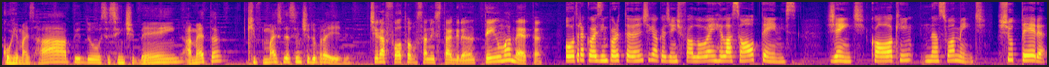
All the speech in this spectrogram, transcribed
correr mais rápido, se sentir bem. A meta que mais fizer sentido para ele. Tira foto para postar no Instagram, tem uma meta. Outra coisa importante, que é o que a gente falou, é em relação ao tênis. Gente, coloquem na sua mente. Chuteira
